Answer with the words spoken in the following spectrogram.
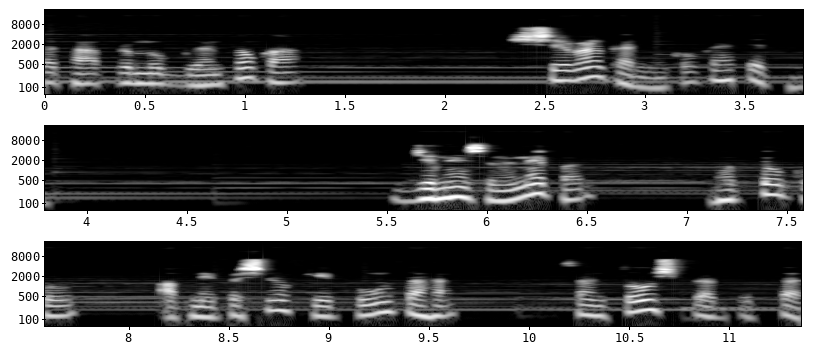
तथा प्रमुख ग्रंथों का श्रवण करने को कहते थे। जिन्हें सुनने पर भक्तों को अपने प्रश्नों के पूर्णतः संतोषप्रद उत्तर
